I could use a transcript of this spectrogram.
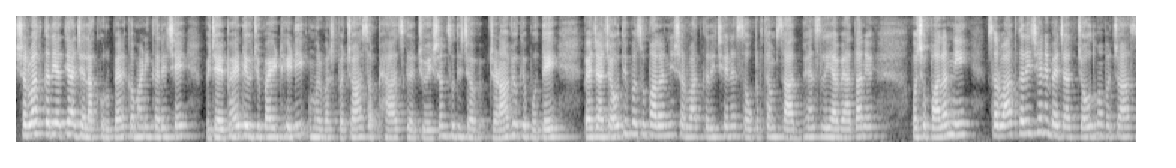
શરૂઆત કરી હતી. આજે લાખો રૂપિયાની કમાણી કરે છે. વિજયભાઈ દેવજીભાઈ ઢેડી ઉંમર વર્ષ પચાસ, અભ્યાસ, ગ્રેજ્યુએશન સુધી જણાવ્યું કે પોતે બે હજાર ચૌદથી પશુપાલનની શરૂઆત કરી છે અને સૌપ્રથમ સાત ભેંસ લઈ આવ્યા હતા અને પશુપાલનની શરૂઆત કરી છે અને બે હજાર ચૌદમાં પચાસ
